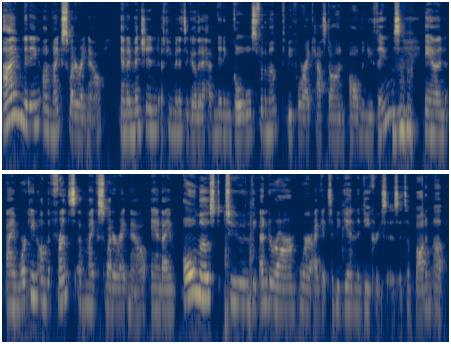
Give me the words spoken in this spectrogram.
I'm knitting on Mike's sweater right now. And I mentioned a few minutes ago that I have knitting goals for the month before I cast on all the new things. and I am working on the fronts of Mike's sweater right now, and I am almost to the underarm where I get to begin the decreases. It's a bottom up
